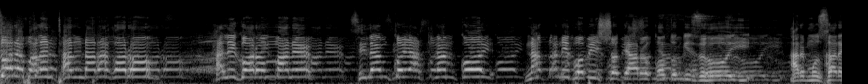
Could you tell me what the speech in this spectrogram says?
জোরে বলেন, ঠান্ডা না গরম। খালি গরম মানে ছিলাম কই, আসলাম কই? না জানি ভবিষ্যতে আরও কত কিছু হই। আর মুসার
